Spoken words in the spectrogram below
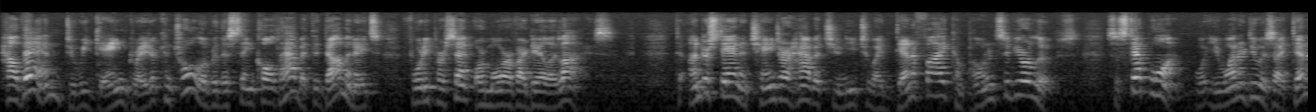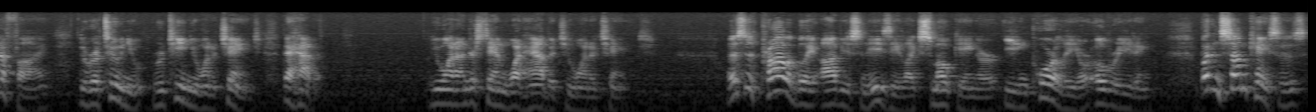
how then do we gain greater control over this thing called habit that dominates 40% or more of our daily lives? To understand and change our habits, you need to identify components of your loops. So step one, what you want to do is identify the routine you, routine you want to change, the habit. You want to understand what habit you want to change. This is probably obvious and easy, like smoking or eating poorly or overeating. But in some cases,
